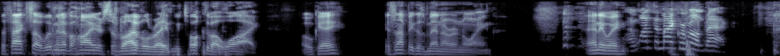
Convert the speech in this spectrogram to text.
The facts are women have a higher survival rate. We talked about why. Okay? It's not because men are annoying. Anyway. I want the microphone back.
